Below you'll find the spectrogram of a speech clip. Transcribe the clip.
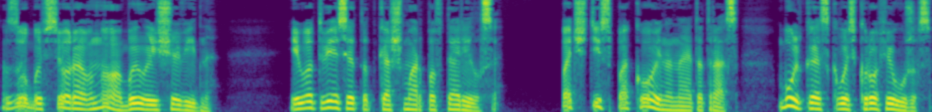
зубы все равно было еще видно. И вот весь этот кошмар повторился. Почти спокойно на этот раз, булькая сквозь кровь и ужас.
